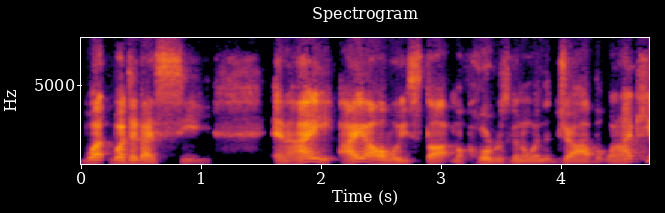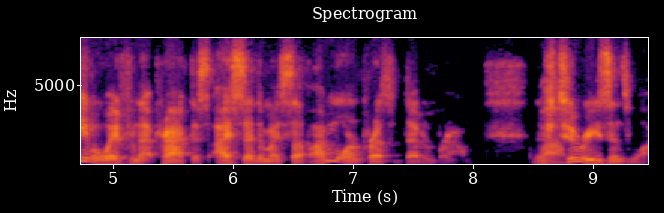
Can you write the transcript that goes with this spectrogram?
what what did I see. And I I always thought McCord was going to win the job, but when I came away from that practice, I said to myself, I'm more impressed with Devin Brown. There's wow. two reasons why.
